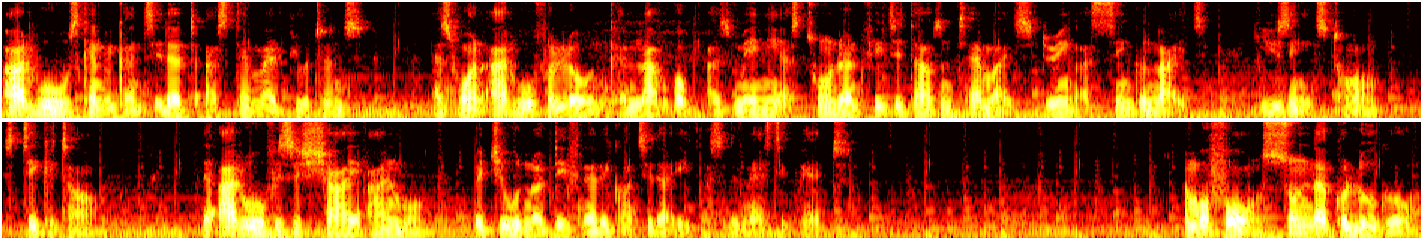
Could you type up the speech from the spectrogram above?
Aardwolves can be considered as termite gluttons, as one aardwolf alone can lap up as many as 250,000 termites during a single night using its tongue, sticky tongue. The aardwolf is a shy animal, but you would not definitely consider it as a domestic pet. Number 4. Sunda Colugo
